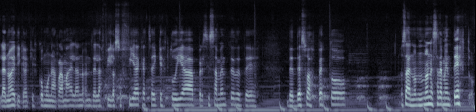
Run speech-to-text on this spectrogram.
la noética, que es como una rama de la, de la filosofía, ¿cachai? Que estudia precisamente desde, desde esos aspectos, o sea, no, no necesariamente esto,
